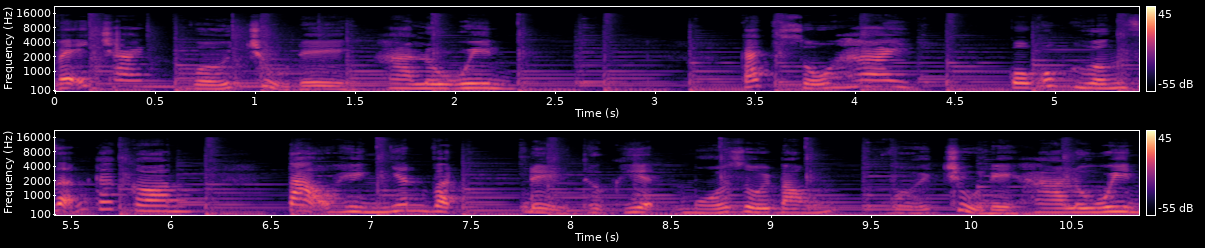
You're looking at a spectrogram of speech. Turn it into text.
vẽ tranh với chủ đề Halloween. Cách số 2 cô Cúc hướng dẫn các con tạo hình nhân vật để thực hiện múa rối bóng với chủ đề Halloween.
